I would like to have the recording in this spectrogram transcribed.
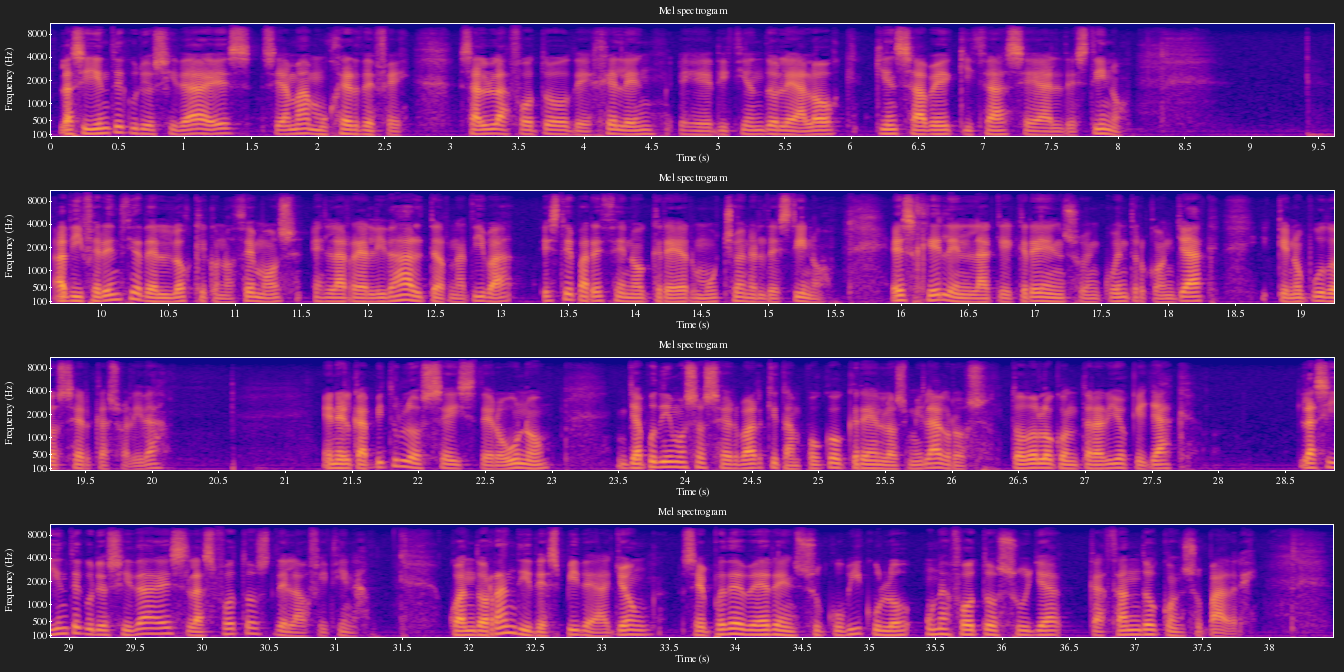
La siguiente curiosidad es, se llama Mujer de Fe. Sale la foto de Helen eh, diciéndole a Locke, quién sabe, quizás sea el destino. A diferencia del Locke que conocemos, en la realidad alternativa, este parece no creer mucho en el destino. Es Helen la que cree en su encuentro con Jack y que no pudo ser casualidad. En el capítulo 601 ya pudimos observar que tampoco cree en los milagros, todo lo contrario que Jack. La siguiente curiosidad es las fotos de la oficina. Cuando Randy despide a John, se puede ver en su cubículo una foto suya cazando con su padre,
